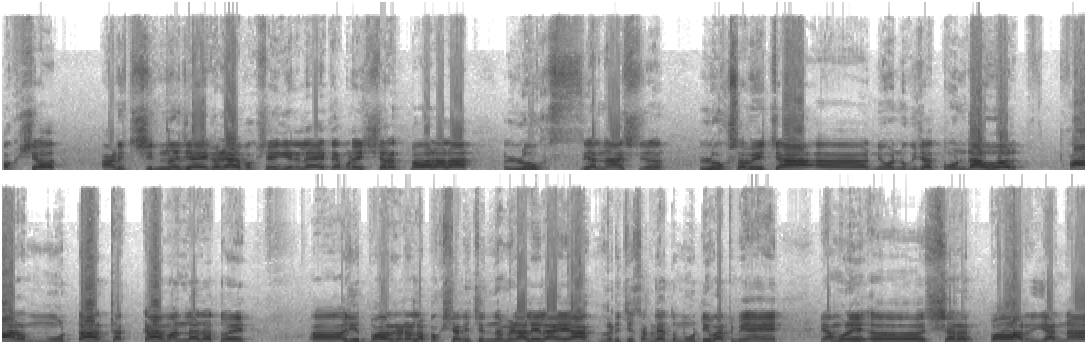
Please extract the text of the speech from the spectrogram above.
पक्ष आणि चिन्ह जे आहे घड्याळ पक्ष हे गेलेलं आहे. त्यामुळे शरद पवाराला लोक यांना श लोकसभेच्या निवडणुकीच्या तोंडावर फार मोठा धक्का मानला जातोय. आहे अजित पवार गटाला पक्षाने चिन्ह मिळालेलं आहे. या घडीची सगळ्यात मोठी बातमी आहे. यामुळे शरद पवार यांना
